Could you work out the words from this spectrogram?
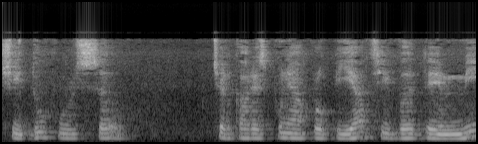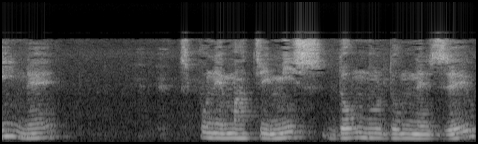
și Duhul Său, cel care spune apropiați-vă de mine, spune m-a trimis Domnul Dumnezeu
